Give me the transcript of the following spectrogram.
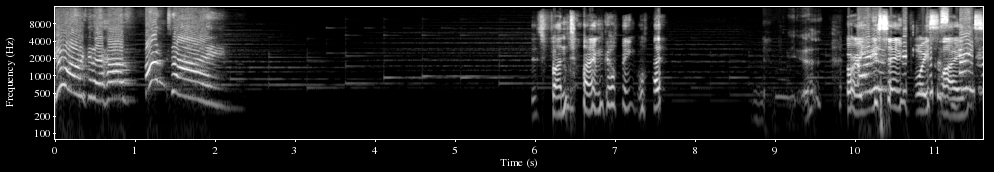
you are gonna have fun time. Is fun time going what? Yeah. Or are I you saying voice lines?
